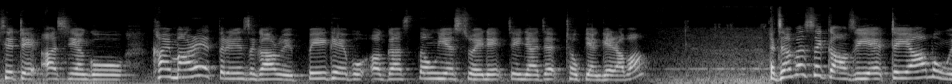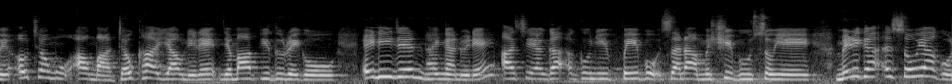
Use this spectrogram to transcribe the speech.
ဖြစ်တဲ့အာဆီယံကိုခိုင်မာတဲ့သတင်းစကားတွေပေးခဲ့ဖို့ဩဂတ်3ရက်စွဲနဲ့ကြေညာချက်ထုတ်ပြန်ခဲ့တာပါ။ အကြမ်းဖက်စစ်ကောင်စီရဲ့တရားမဝင်အုပ်ချုပ်မှုအောက်မှာဒုက္ခရောက်နေတဲ့မြန်မာပြည်သူတွေကိုအိန္ဒိယနိုင်ငံတွေနဲ့အာဆီယံကအကူအညီပေးဖို့ဆန္ဒမရှိဘူးဆိုရင်အမေရိကန်အစိုးရကို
